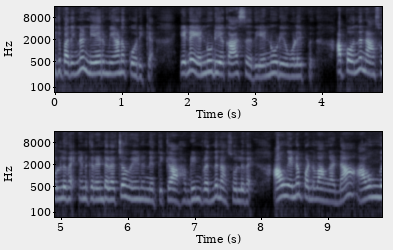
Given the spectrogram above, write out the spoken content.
இது பார்த்திங்கன்னா நேர்மையான கோரிக்கை. ஏன்னா என்னுடைய காசு அது என்னுடைய உழைப்பு. அப்போ வந்து நான் சொல்லுவேன் எனக்கு ரெண்டு லட்சம் வேணும் நெத்திக்கா அப்படின்னு வந்து நான் சொல்லுவேன். அவங்க என்ன பண்ணுவாங்கன்னா அவங்க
